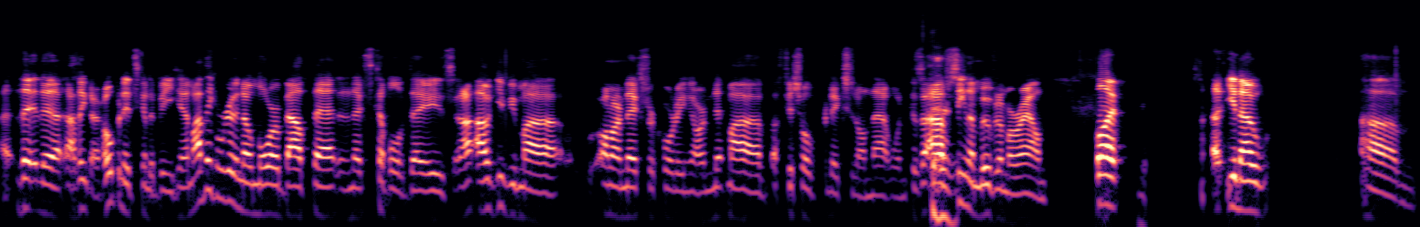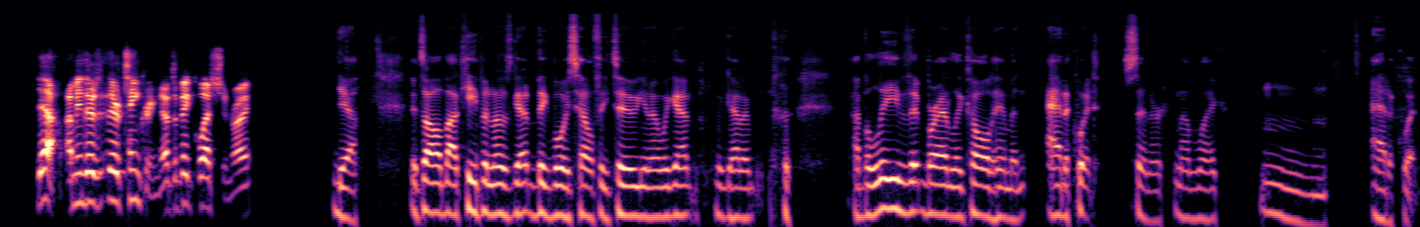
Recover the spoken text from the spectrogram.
Uh, they, they, I think they're hoping it's going to be him. I think we're going to know more about that in the next couple of days. I, will give you my on our next recording our my official prediction on that one because I've seen them moving them around. But uh, you know, um, yeah, I mean, they're they're tinkering. That's a big question, right? Yeah, it's all about keeping those got big boys healthy too. You know, we got we got a. I believe that Bradley called him an adequate center, and I'm like, hmm, adequate.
